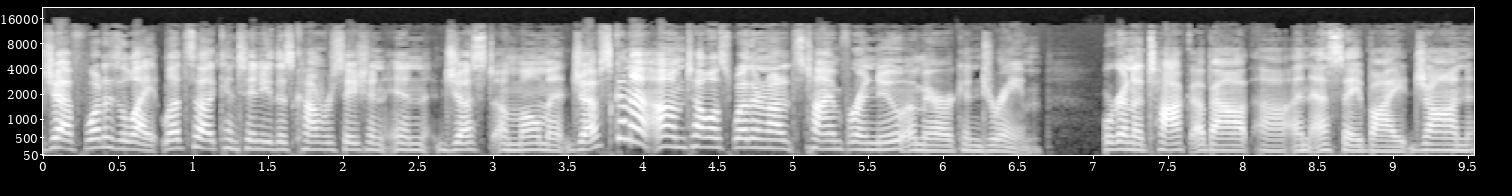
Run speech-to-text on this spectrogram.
Jeff, what a light? Let's uh, continue this conversation in just a moment. Jeff's going to um, tell us whether or not it's time for a new American dream. We're going to talk about uh, an essay by John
